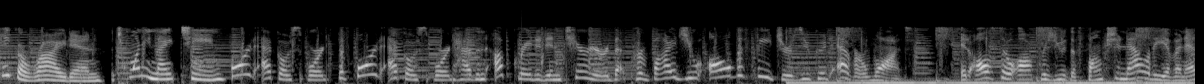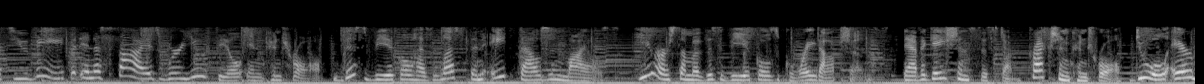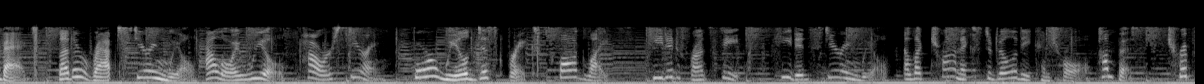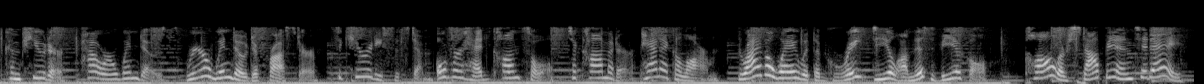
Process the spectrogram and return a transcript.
Take a ride in the 2019 Ford EcoSport. The Ford EcoSport has an upgraded interior that provides you all the features you could ever want. It also offers you the functionality of an SUV, but in a size where you feel in control. This vehicle has less than 8,000 miles. Here are some of this vehicle's great options. Navigation system, traction control, dual airbags, leather wrapped steering wheel, alloy wheels, power steering, four-wheel disc brakes, fog lights, heated front seats, heated steering wheel, electronic stability control, compass, trip computer, power windows, rear window defroster, security system, overhead console, tachometer, panic alarm. Drive away with a great deal on this vehicle. Call or stop in today.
